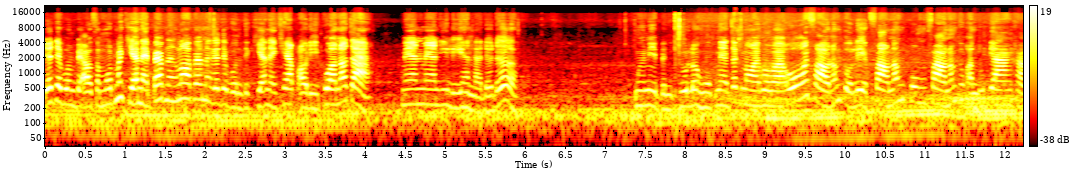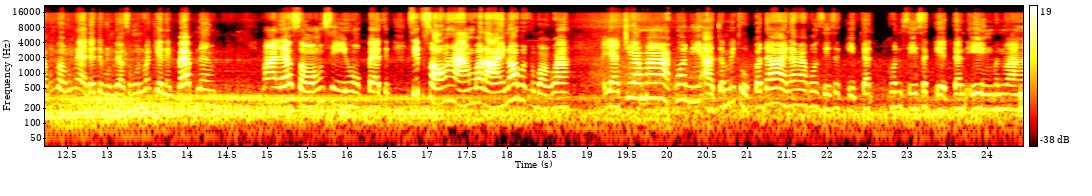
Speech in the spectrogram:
เดี๋ยวจะบุญไปเอาสมุดมาเขียนไหนแป๊บหนึ่งรอแป๊บหนึ่งเดี๋ยวจะบุญจะเขียนไหนแคบเอาดีกว่าเนาะจ้ะแมนแมนอีหลีหันละเด้อเด้อมือนี่เป็นชุดละหกเนี่ยจักหน้อยเพราะว่าโอ้ยฝ่าวน้ำตัวเลขฝ่าวน้ำกลุ่มฝ่าวน้ำทุกอันทุกอย่างค่ะคุณพ่อคุณแม่เดี๋ยวจะบุญไปเอาสมุดมาเขียนไหนแป๊บหนึ่งมาแล้วสองสี่หกแปดสิบสิบสองหางบ่หลายเนาะเพิ่นก็บอกว่า อย่าเชื่อมากงวดนี้อาจจะไม่ถูกก็ได้นะคะ คนสีสะเกตกันคนสีสะเกตกันเองพันวาง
